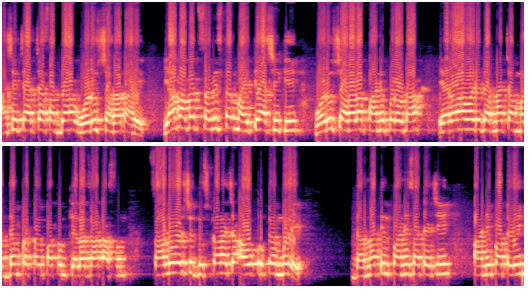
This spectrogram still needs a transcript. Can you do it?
अशी चर्चा सध्या वडूज शहरात आहे. याबाबत सविस्तर माहिती अशी की वडूज शहराला पाणी पुरवठा येरळावाडी धरणाच्या मध्यम प्रकल्पातून केला जात असून चालू वर्षी दुष्काळाच्या अवकृपेमुळे धरणातील पाणी साठ्याची पाणी पातळी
